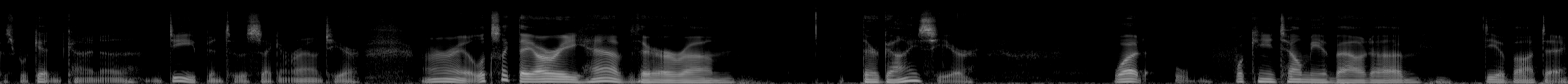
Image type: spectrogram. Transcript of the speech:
Because we're getting kind of deep into the second round here. All right, it looks like they already have their um, their guys here. What what can you tell me about um, Diabate?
